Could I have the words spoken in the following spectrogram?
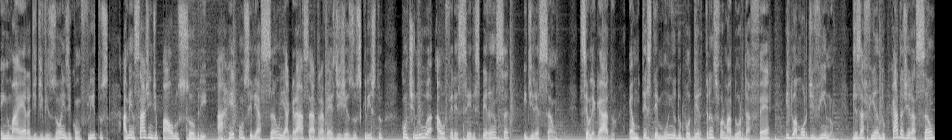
Em uma era de divisões e conflitos, a mensagem de Paulo sobre a reconciliação e a graça através de Jesus Cristo continua a oferecer esperança e direção. Seu legado é um testemunho do poder transformador da fé e do amor divino, desafiando cada geração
